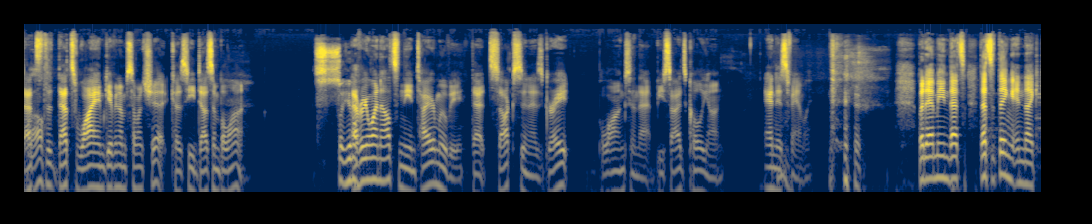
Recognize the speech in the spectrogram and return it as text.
That's Well, the, that's why I'm giving him so much shit because he doesn't belong. So you know Everyone else in the entire movie that sucks and is great belongs in that. Besides Cole Young and his Hmm. family. but I mean, that's that's the thing, and like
